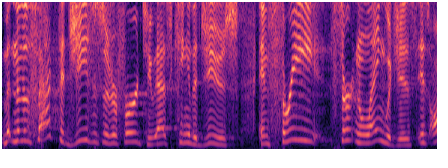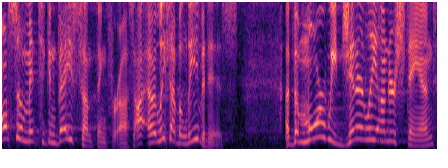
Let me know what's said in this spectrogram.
But now the fact that Jesus is referred to as King of the Jews in three certain languages is also meant to convey something for us. I, at least I believe it is. Uh, the more we generally understand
